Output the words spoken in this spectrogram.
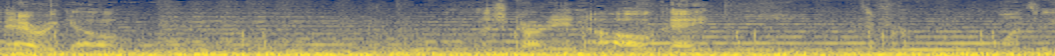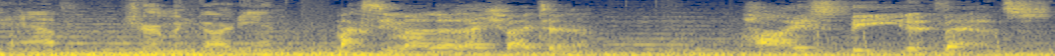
There we go. English Guardian. Oh, okay. Different ones we can have. German Guardian. Maximale Reichweite. High speed advance.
